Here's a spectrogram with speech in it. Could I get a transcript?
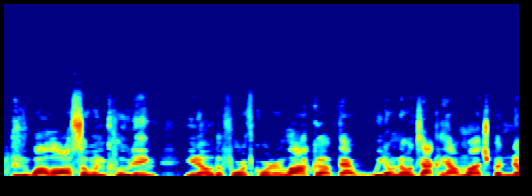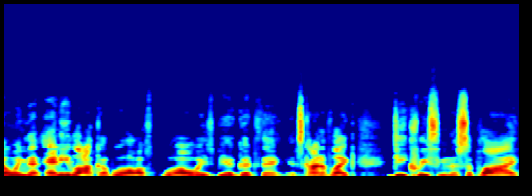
while also including you know the fourth quarter lockup that we don't know exactly how much but knowing that any lockup will al- will always be a good thing. It's kind of like decreasing the supply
